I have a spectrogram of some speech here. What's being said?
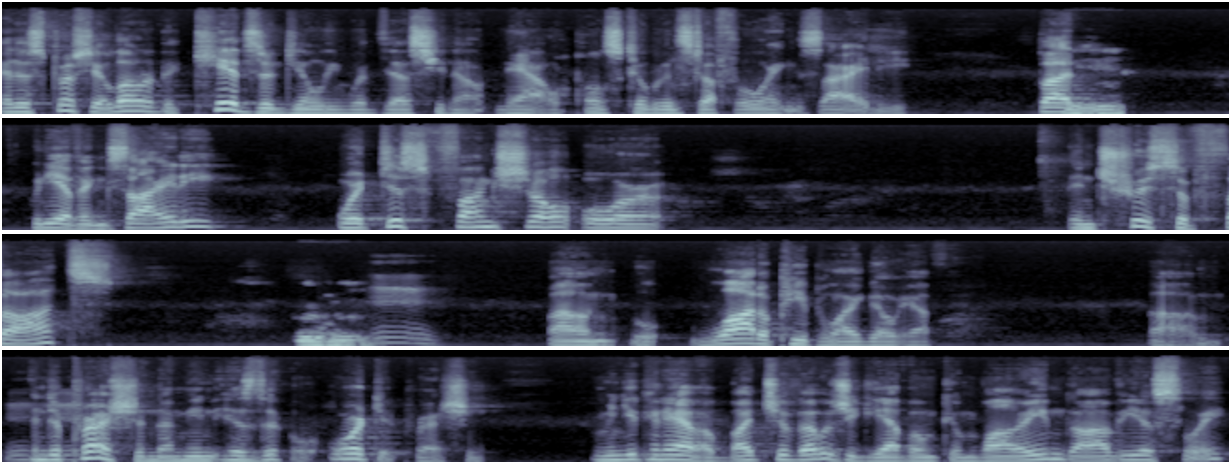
And especially a lot of the kids are dealing with this, you know, now post COVID stuff, for anxiety. But mm-hmm. when you have anxiety or dysfunctional or intrusive thoughts. Mm-hmm. Mm. Um, a lot of people I know have. Um, mm-hmm. And depression, I mean, is it, or depression. I mean, you can have a bunch of those. You can have them combined, obviously.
